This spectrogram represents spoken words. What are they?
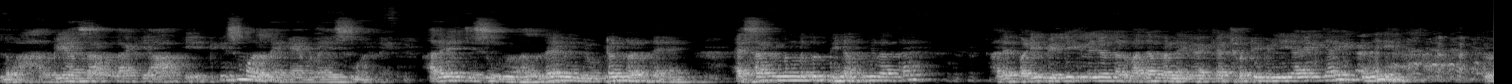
लोहार भी हंसा, बोला कि आप ये किस मोहल्ले गए बोला, इस मोहल्ले अरे, जिस मोहल्ले में न्यूटन रहते हैं, ऐसा भी मंद बुद्धि आदमी रहता है? अरे, बड़ी बिल्ली के लिए जो दरवाज़ा बनेगा, क्या छोटी बिल्ली आएगी, जाएगी कि नहीं? तो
